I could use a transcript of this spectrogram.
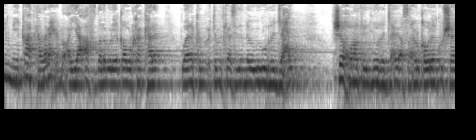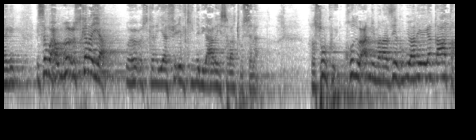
In miiqaadka laga xidho ayaa afdala bule qowlka kale. Waana ka muctamadkaa sida nawowi uu rajaxay. Sheekhuna halkan inoo rajaxay asaxulqowleyn ku sheegay. Isaga wa muxuu cuskanayaa wuxuu cuskanayaa ficilkii nebiga calayhi salaatu wasalaam rasuulku khuduu canii manaasikakum aniga iga qaata.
